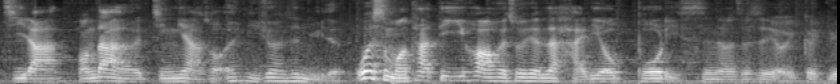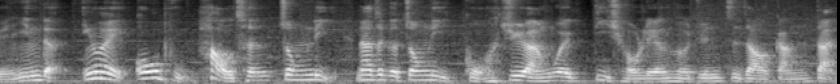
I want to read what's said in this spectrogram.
基拉、黄大和惊讶说：“哎，你居然是女的？为什么她第一话会出现在海利欧波里斯呢？这是有一个原因的，因为欧普号称中立，那这个中立国居然为地球联合军制造钢弹，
